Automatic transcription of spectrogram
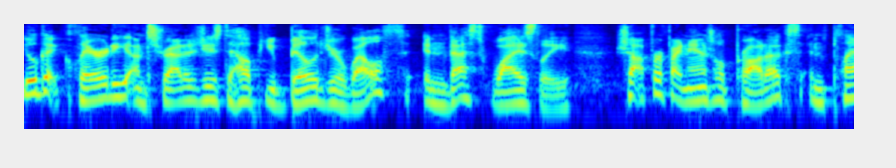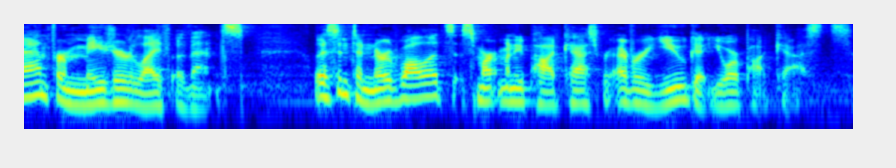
You'll get clarity on strategies to help you build your wealth, invest wisely, shop for financial products, and plan for major life events. Listen to NerdWallet's Smart Money Podcast wherever you get your podcasts.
